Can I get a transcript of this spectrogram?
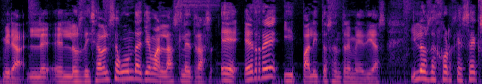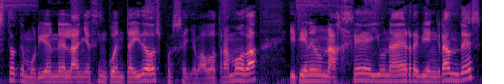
Mira, eh, los de Isabel II llevan las letras E, R y palitos entre medias. Y los de Jorge VI, que murió en el año 52, pues se llevaba otra moda y tienen una G y una R bien grandes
